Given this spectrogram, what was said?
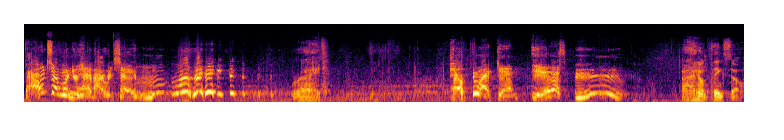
Found someone you have, I would say. hmm? Right. Help you I can. Yes. Mm. I don't think so.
